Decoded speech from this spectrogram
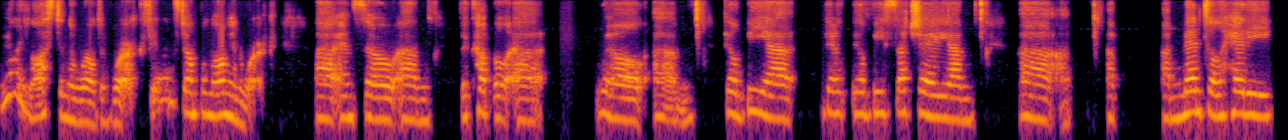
really lost in the world of work. Feelings don't belong in work, uh, and so um, the couple uh, will um, there'll be a there, will be such a, um, uh, a a mental heady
